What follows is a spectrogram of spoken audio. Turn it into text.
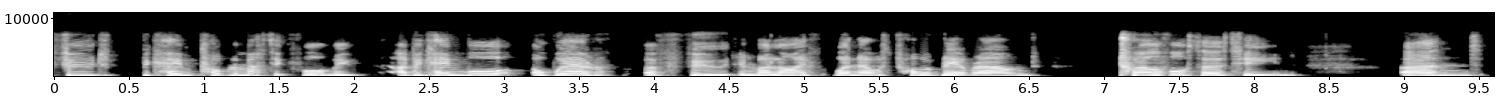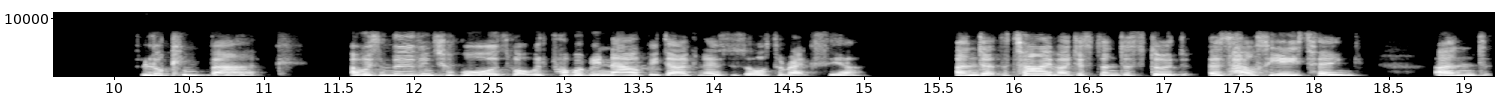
food became problematic for me. I became more aware of, of food in my life when I was probably around 12 or 13. And looking back, I was moving towards what would probably now be diagnosed as orthorexia. And at the time, I just understood as healthy eating. And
